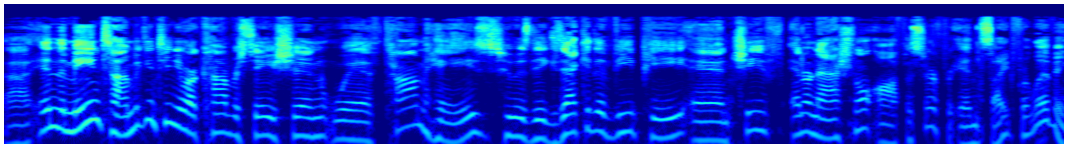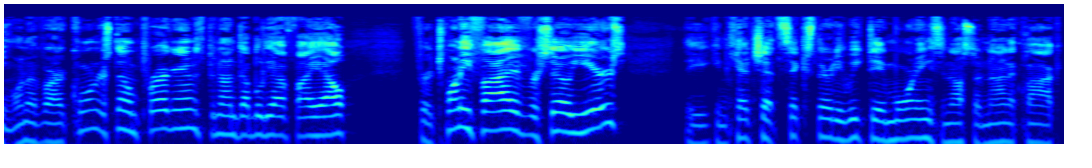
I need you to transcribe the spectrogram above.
Uh, in the meantime, we continue our conversation with Tom Hayes, who is the Executive VP and Chief International Officer for Insight for Living, one of our cornerstone programs, been on WFIL for 25 or so years. That you can catch at 6.30 weekday mornings and also 9 o'clock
